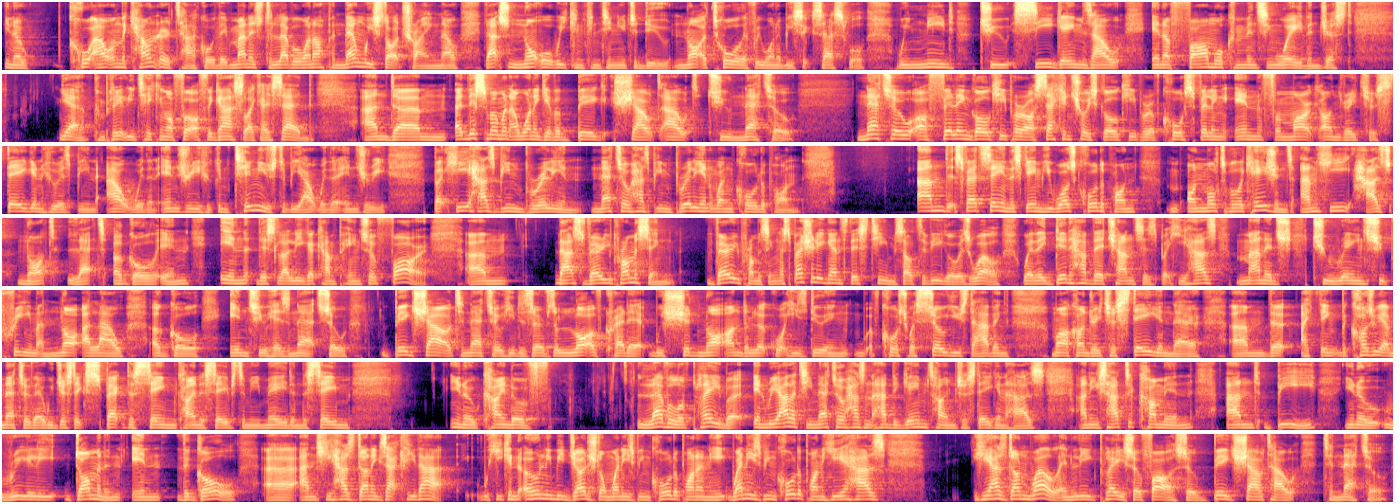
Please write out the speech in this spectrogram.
you know, caught out on the counter attack or they've managed to level one up and then we start trying. Now, that's not what we can continue to do. Not at all if we want to be successful. We need to see games out in a far more convincing way than just yeah, completely taking our foot off the gas, like I said. And um, at this moment, I want to give a big shout out to Neto. Neto, our filling goalkeeper, our second choice goalkeeper, of course, filling in for Marc Andre Ter Stegen, who has been out with an injury, who continues to be out with an injury, but he has been brilliant. Neto has been brilliant when called upon. And it's fair to say in this game, he was called upon on multiple occasions, and he has not let a goal in in this La Liga campaign so far. Um, that's very promising. Very promising, especially against this team, Celta Vigo, as well, where they did have their chances, but he has managed to reign supreme and not allow a goal into his net. So, big shout out to Neto. He deserves a lot of credit. We should not underlook what he's doing. Of course, we're so used to having Marc Andre Ter Stegen there um, that I think because we have Neto there, we just expect the same kind of saves to be made and the same, you know, kind of level of play, but in reality, Neto hasn't had the game time Ter Stegen has, and he's had to come in and be, you know, really dominant in the goal, uh, and he has done exactly that. He can only be judged on when he's been called upon, and he, when he's been called upon, he has he has done well in league play so far. So big shout out to Neto.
